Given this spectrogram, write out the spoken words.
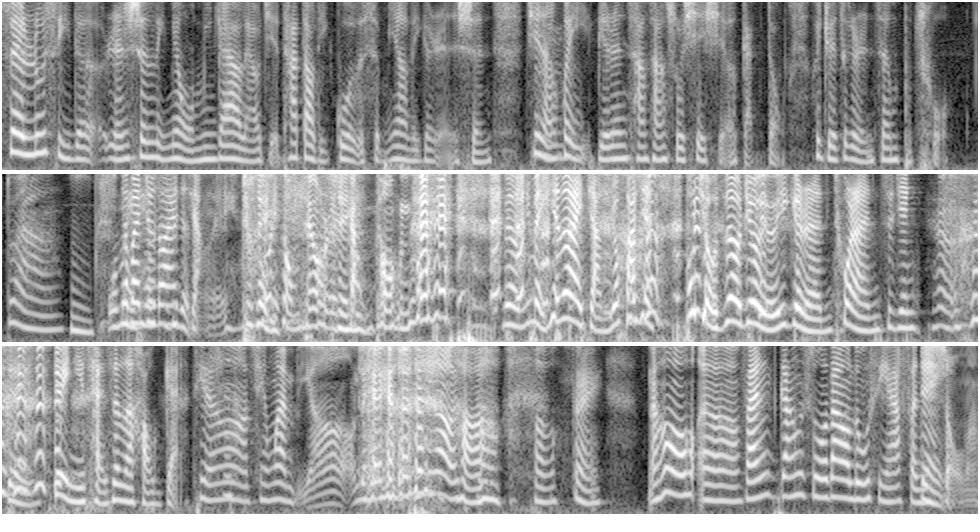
所以 Lucy 的人生里面，我们应该要了解她到底过了什么样的一个人生，竟然会别人常常说谢谢而感动，会觉得这个人真不错。对啊，嗯，我要不然就是这个讲哎，对，为什么没有人感动呢？没有，你每天都在讲，你就发现不久之后就有一个人突然之间 对对你产生了好感。天啊，千万不要，对，好好好，对。然后呃，反正刚说到 Lucy 她分手嘛，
